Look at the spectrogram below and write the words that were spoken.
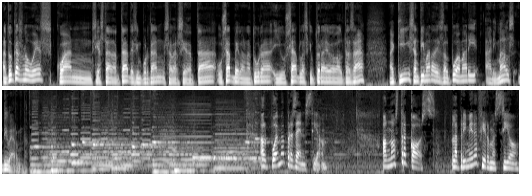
En tot cas no ho és quan s'hi està adaptat, és important saber-s'hi adaptar. Ho sap bé la natura i ho sap l'escriptora Eva Baltasar. Aquí sentim ara des del poemari Animals d'hivern. El poema presència. El nostre cos, la primera afirmació,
